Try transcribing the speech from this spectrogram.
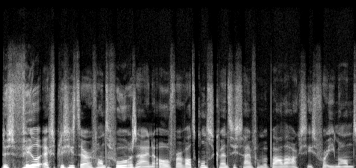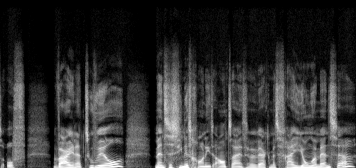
Dus veel explicieter van tevoren zijn over wat consequenties zijn van bepaalde acties voor iemand of waar je naartoe wil. Mensen zien het gewoon niet altijd. we werken met vrij jonge mensen,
